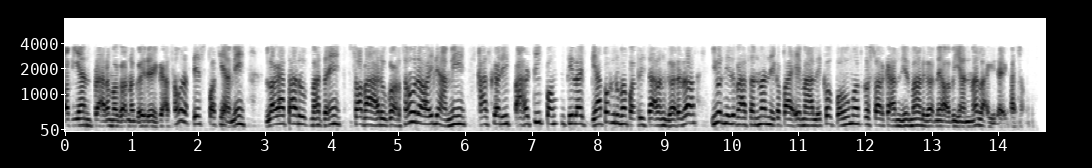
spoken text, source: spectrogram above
अभियान प्रारम्भ गर्न गइरहेका छौँ र त्यसपछि हामी लगातार रूपमा चाहिँ सभाहरू गर्छौँ र अहिले हामी खास गरी पार्टी पंक्तिलाई व्यापक रूपमा परिचालन गरेर यो निर्वाचनमा नेकपा एमालेको बहुमतको सरकार निर्माण गर्ने अभियानमा लागिरहेका छौँ।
